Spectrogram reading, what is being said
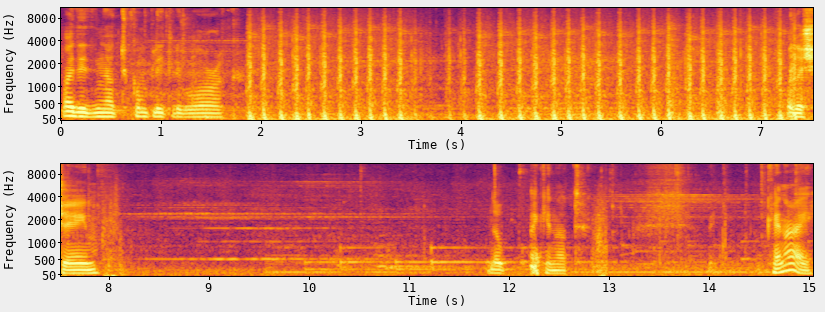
Why did it not completely work? What a shame. Nope, I cannot. Can I?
